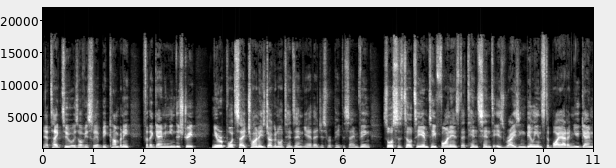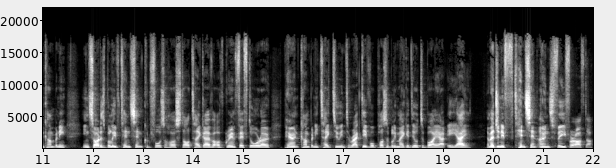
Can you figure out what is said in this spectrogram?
Now, Take Two is obviously a big company for the gaming industry. New reports say Chinese juggernaut Tencent, yeah, they just repeat the same thing. Sources tell TMT Finance that Tencent is raising billions to buy out a new game company. Insiders believe Tencent could force a hostile takeover of Grand Theft Auto parent company Take Two Interactive or possibly make a deal to buy out EA. Imagine if Tencent owns FIFA after.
